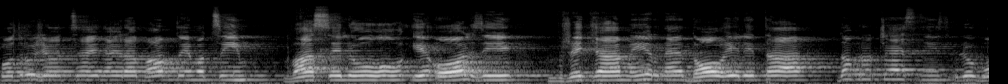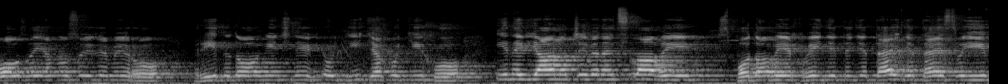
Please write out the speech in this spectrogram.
подружжя Отця і дай рабам Твоїм Отцим, Василю і Ользі, в життя мирне, довгі літа, доброчесність, любов, взаємну союзі миру, рід довговічних у дітях утіху, і нев'яночий венець слави, сподоби їх видіти дітей, дітей своїх,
